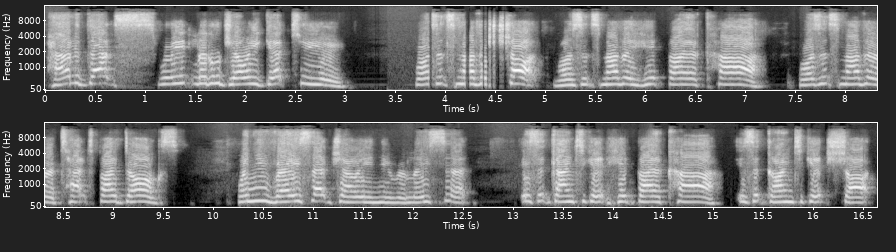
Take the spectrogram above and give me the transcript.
How did that sweet little Joey get to you? Was its mother shot? Was its mother hit by a car? Was its mother attacked by dogs? When you raise that Joey and you release it, is it going to get hit by a car? Is it going to get shot?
